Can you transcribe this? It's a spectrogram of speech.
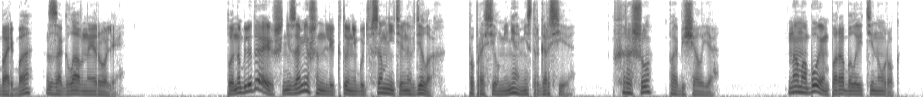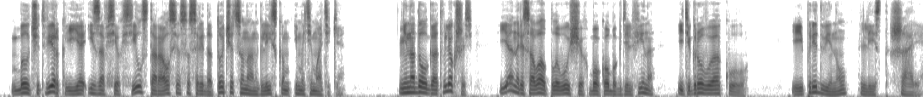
Борьба за главные роли. «Понаблюдаешь, не замешан ли кто-нибудь в сомнительных делах?» — попросил меня мистер Гарсия. «Хорошо», — пообещал я. Нам обоим пора было идти на урок. Был четверг, и я изо всех сил старался сосредоточиться на английском и математике. Ненадолго отвлекшись, я нарисовал плывущих бок о бок дельфина и тигровую акулу и придвинул лист Шари.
